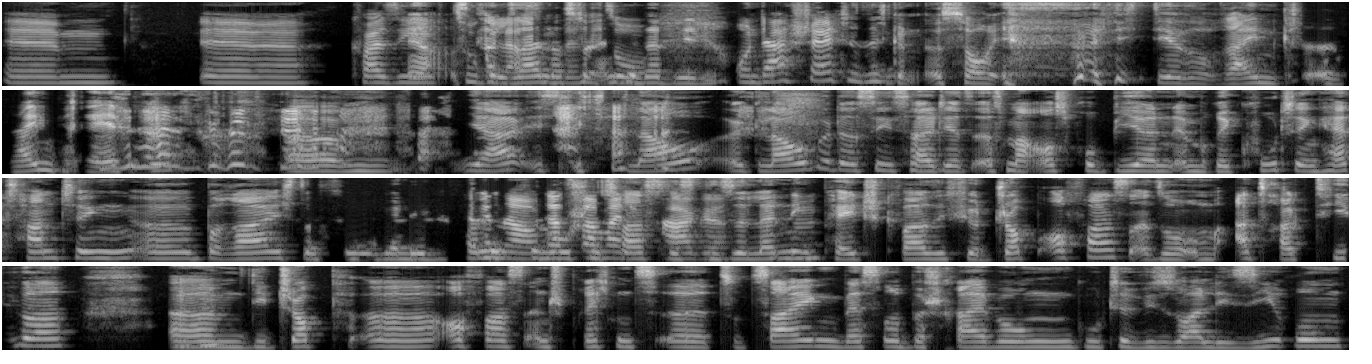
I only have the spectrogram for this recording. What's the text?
ähm, äh, quasi ja, zugelassen sein, So. Und da stellte sich. Sorry, wenn ich dir so rein, reingräte. Ja, ähm, ja, ich, ich glaub, äh, glaube, dass sie es halt jetzt erstmal ausprobieren im Recruiting, Headhunting-Bereich, äh, dass du, wenn du die genau, Solutions hast, dass diese. Landingpage mhm. quasi für Job-Offers, also um attraktiver mhm. ähm, die Job-Offers äh, entsprechend äh, zu zeigen, bessere Beschreibungen, gute Visualisierung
